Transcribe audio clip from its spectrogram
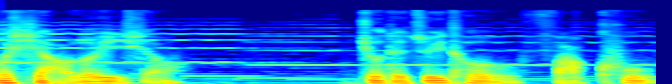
我笑了一笑，觉得嘴头发苦。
